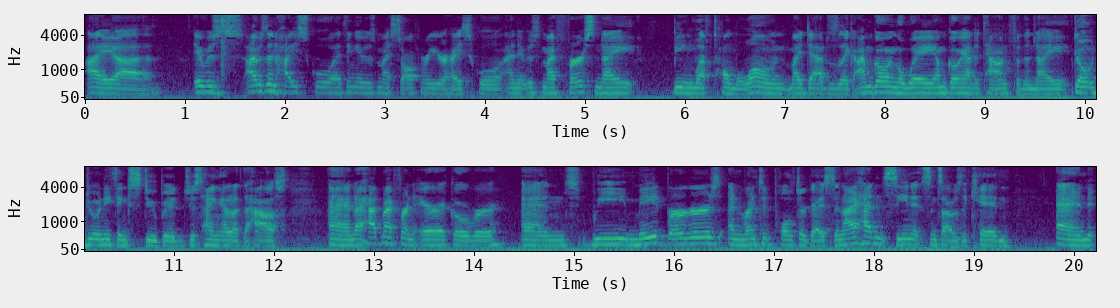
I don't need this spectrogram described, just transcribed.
I uh, it was I was in high school. I think it was my sophomore year of high school, and it was my first night being left home alone. My dad was like, "I'm going away. I'm going out of town for the night. Don't do anything stupid. Just hang out at the house." And I had my friend Eric over, and we made burgers and rented Poltergeist. And I hadn't seen it since I was a kid, and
